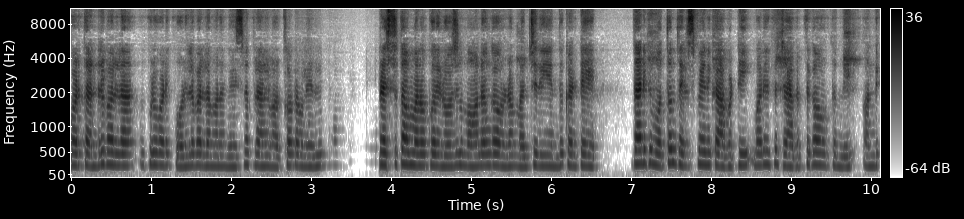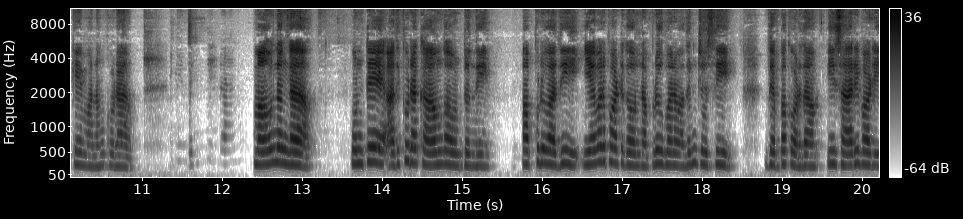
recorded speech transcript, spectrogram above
వాడి తండ్రి వల్ల ఇప్పుడు వాడి కోడల వల్ల మనం వేసిన ప్లాన్లు వర్కౌట్ అవ్వలేదు. ప్రస్తుతం మనం కొన్ని రోజులు మౌనంగా ఉండడం మంచిది. ఎందుకంటే దానికి మొత్తం తెలిసిపోయింది కాబట్టి మరింత జాగ్రత్తగా ఉంటుంది. అందుకే మనం కూడా మౌనంగా ఉంటే అది కూడా కామ్గా ఉంటుంది. అప్పుడు అది ఏమరపాటుగా ఉన్నప్పుడు మనం అదును చూసి దెబ్బ కొడదాం. ఈసారి వాడి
